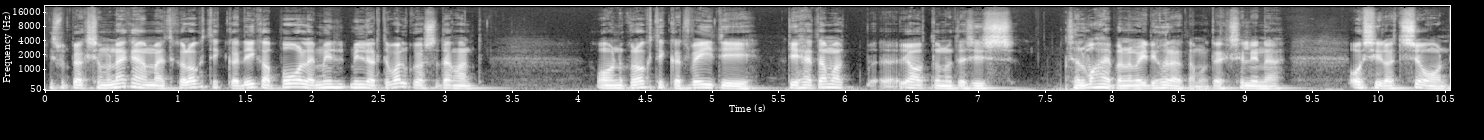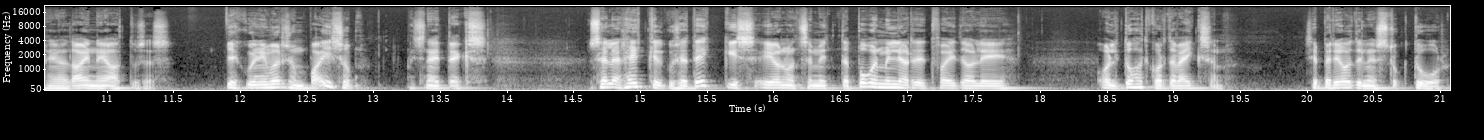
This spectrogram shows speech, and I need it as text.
siis me peaksime nägema, et galaktikad iga poole mil-, miljardi valgusaasta tagant on galaktikad veidi tihedamalt äh, jaotunud ja siis seal vahepeal on veidi hõredamad, ehk selline oscillatsioon nii-öelda ainejaotuses. ja kui universum paisub, siis näiteks sellel hetkel, kui see tekkis, ei olnud see mitte pool miljardit, vaid oli, oli tuhat korda väiksem, see perioodiline struktuur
